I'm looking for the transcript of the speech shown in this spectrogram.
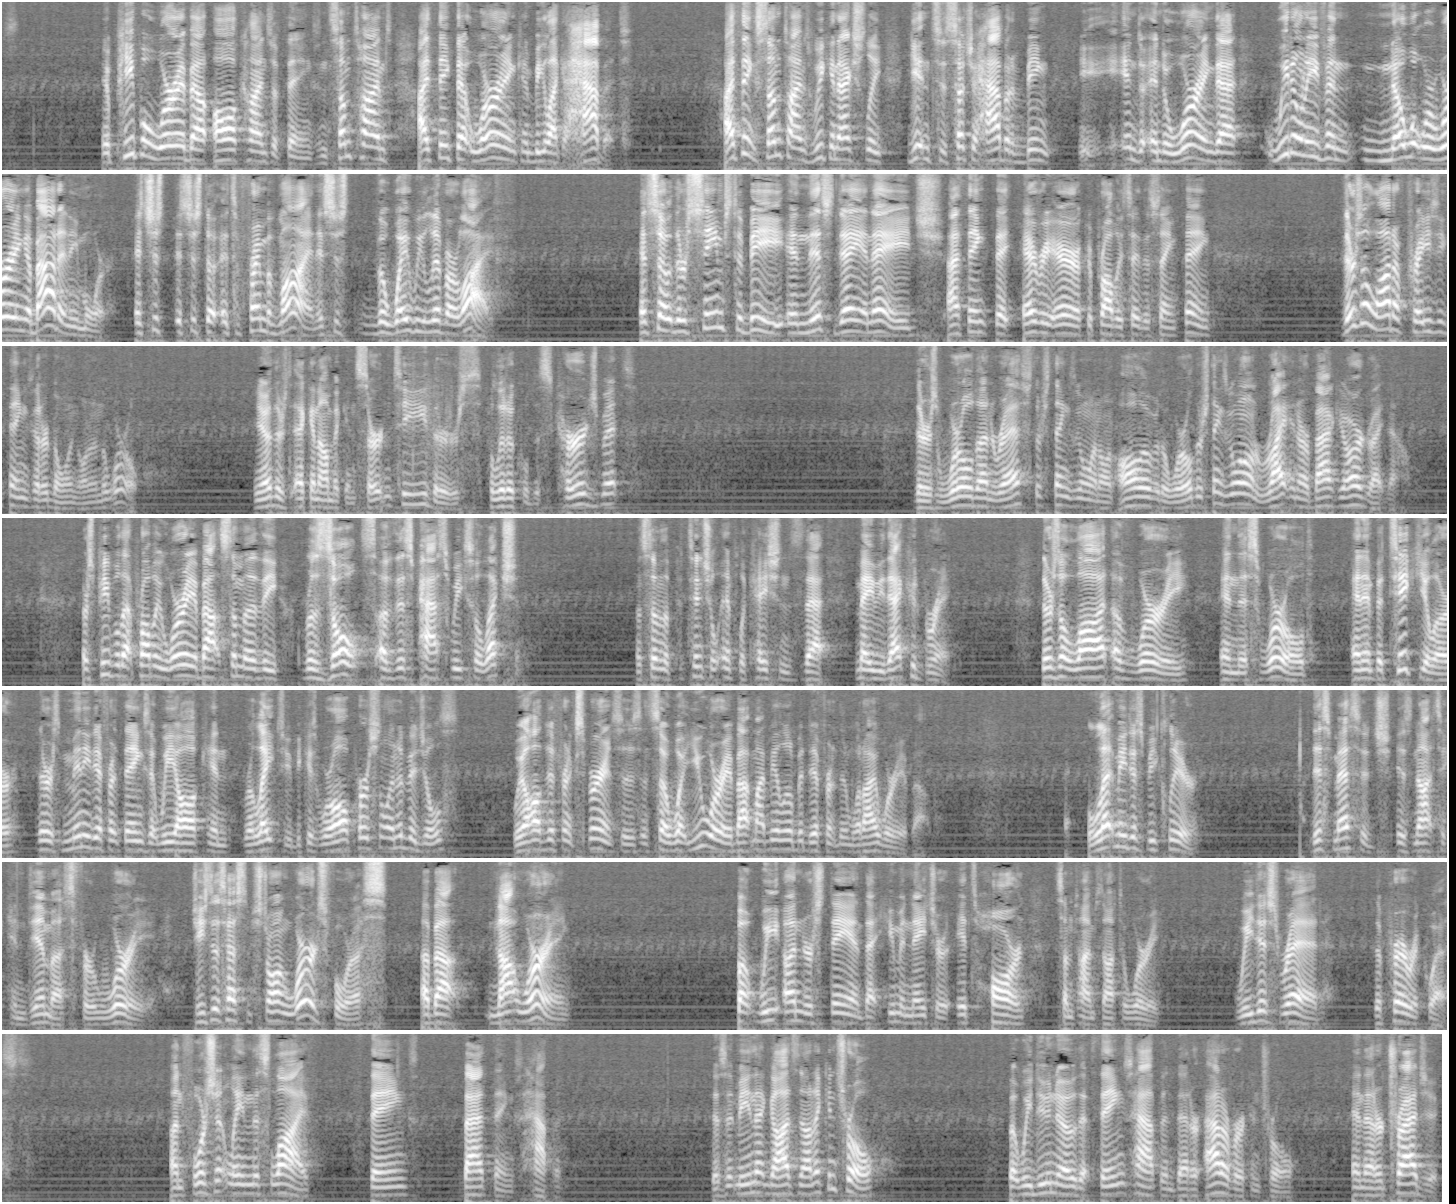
You know, people worry about all kinds of things. And sometimes I think that worrying can be like a habit. I think sometimes we can actually get into such a habit of being into, into worrying that we don't even know what we're worrying about anymore. It's just, it's just a, it's a frame of mind. It's just the way we live our life. And so there seems to be, in this day and age, I think that every era could probably say the same thing. There's a lot of crazy things that are going on in the world. You know, there's economic uncertainty, there's political discouragement, there's world unrest, there's things going on all over the world, there's things going on right in our backyard right now. There's people that probably worry about some of the results of this past week's election and some of the potential implications that maybe that could bring. There's a lot of worry in this world, and in particular, there's many different things that we all can relate to because we're all personal individuals. We all have different experiences, and so what you worry about might be a little bit different than what I worry about. Let me just be clear. This message is not to condemn us for worrying. Jesus has some strong words for us about not worrying. But we understand that human nature, it's hard sometimes not to worry. We just read the prayer requests. Unfortunately, in this life, things, bad things happen. Doesn't mean that God's not in control, but we do know that things happen that are out of our control and that are tragic.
